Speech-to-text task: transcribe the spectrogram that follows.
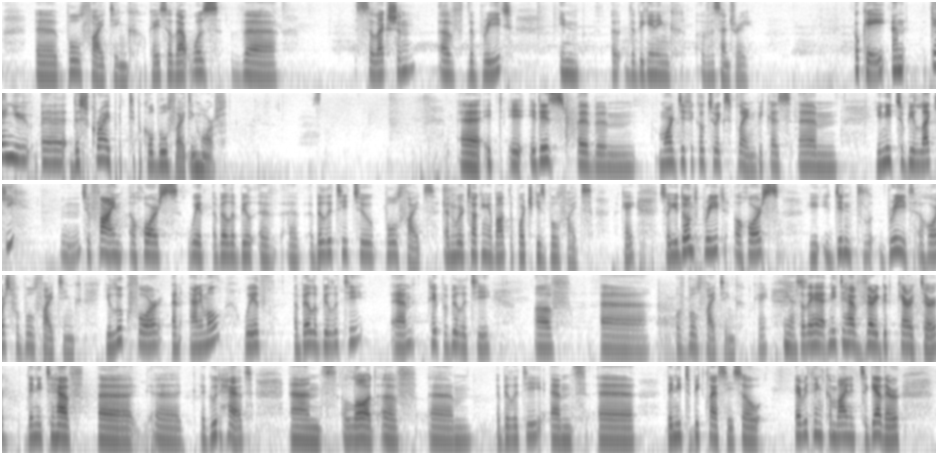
uh, bullfighting. Okay, so that was the selection of the breed in uh, the beginning of the century. Okay, and can you uh, describe a typical bullfighting horse? Uh, it, it it is uh, um, more difficult to explain because um, you need to be lucky to find a horse with uh, uh, ability to bullfight, and we're talking about the Portuguese bullfights. Okay, so you don't breed a horse. You, you didn't l- breed a horse for bullfighting. You look for an animal with availability and capability of uh, of bullfighting. Okay, Yes. so they ha- need to have very good character. They need to have uh, uh, a good head and a lot of um, ability, and uh, they need to be classy. So everything combined together,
